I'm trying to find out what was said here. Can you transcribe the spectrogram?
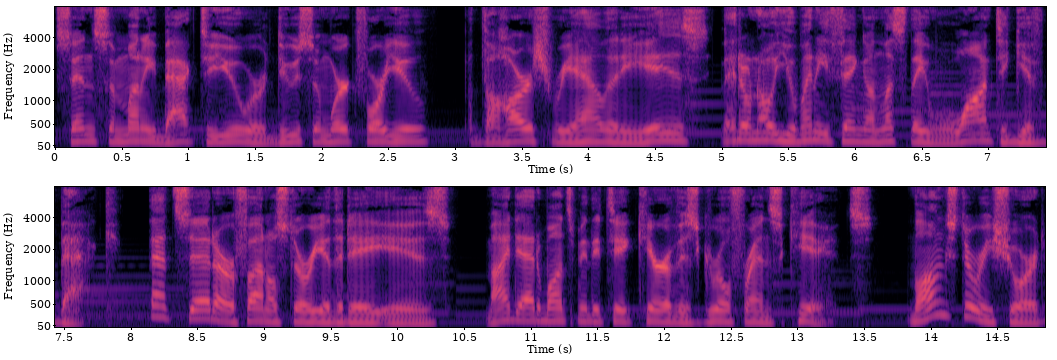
send some money back to you or do some work for you, but the harsh reality is they don't owe you anything unless they want to give back. That said, our final story of the day is My dad wants me to take care of his girlfriend's kids. Long story short,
